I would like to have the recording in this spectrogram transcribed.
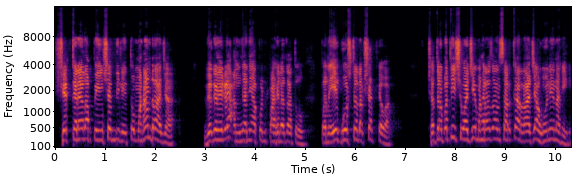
शेतकऱ्याला पेन्शन दिली. तो महान राजा. वेगवेगळ्या अंगाने आपण पाहायला जातो. पण एक गोष्ट लक्षात ठेवा. छत्रपती शिवाजी महाराजांसारखा राजा होणे नाही.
